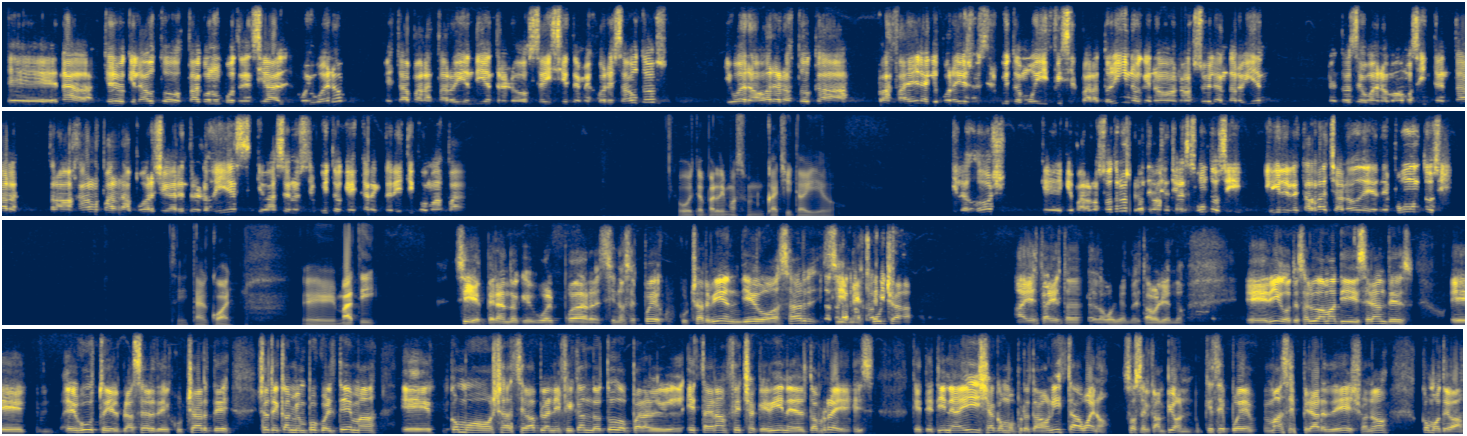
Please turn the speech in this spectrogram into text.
Eh, nada, creo que el auto está con un potencial muy bueno, está para estar hoy en día entre los 6-7 mejores autos. Y bueno, ahora nos toca Rafaela, que por ahí es un circuito muy difícil para Torino, que no, no suele andar bien. Entonces, bueno, vamos a intentar trabajar para poder llegar entre los 10, que va a ser un circuito que es característico más para Uy, te perdimos un cachito ahí, Diego. Y los dos, que, para nosotros, pero tenemos que tener puntos y, ir en esta racha, ¿no? De, puntos. Y... Sí, tal cual. Eh, Mati. Sí, esperando que pueda, si nos puede escuchar bien, Diego Azar, si me escucha... Ahí está, ahí está, está volviendo, está volviendo. Eh, Diego, te saluda Mati Cerantes. Eh, el gusto y el placer de escucharte. Yo te cambio un poco el tema. Eh, ¿Cómo ya se va planificando todo para esta gran fecha que viene del Top Race? Que te tiene ahí ya como protagonista. Bueno, sos el campeón. ¿Qué se puede más esperar de ello, no? ¿Cómo te va?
